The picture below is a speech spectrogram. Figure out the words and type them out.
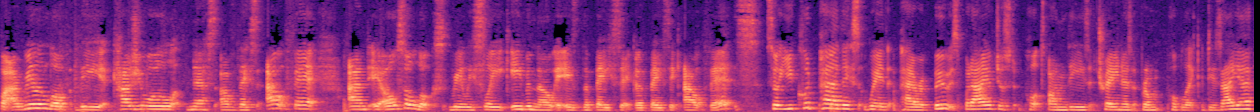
But I really love the casualness of this outfit and it also looks really sleek even though it is the basic of basic outfits. So you could pair this with a pair of boots, but I have just put on these trainers from Public Desire.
